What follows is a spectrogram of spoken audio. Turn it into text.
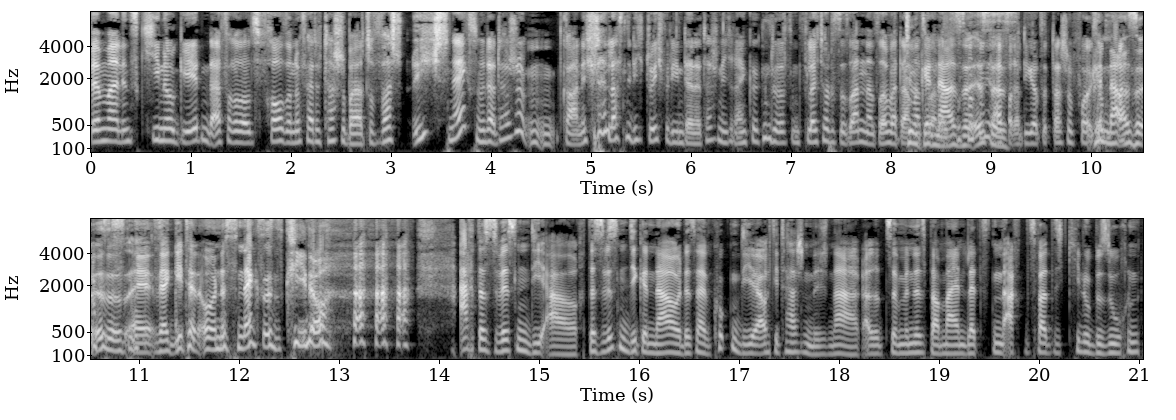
wenn man ins Kino geht und einfach so als Frau so eine fette Tasche bei hat. So, was, ich Snacks mit der Tasche? Mm, gar nicht. Dann lassen die dich durch, weil die in deine Tasche nicht reingucken dürfen. Vielleicht heute ist das anders, aber damals genau war das so ist es. einfach die ganze Tasche voll Genau so ist es, ey. Wer geht denn ohne Snacks ins Kino? Ach, das wissen die auch. Das wissen die genau. Deshalb gucken die ja auch die Taschen nicht nach. Also zumindest bei meinen letzten 28 Kinobesuchen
